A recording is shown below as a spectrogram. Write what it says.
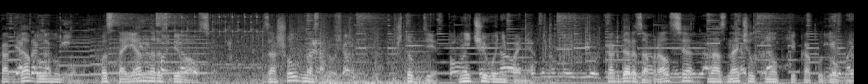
Когда был нубом, постоянно разбивался. Зашел в настройки. Что где? Ничего не понятно. Когда разобрался, назначил кнопки как удобно,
